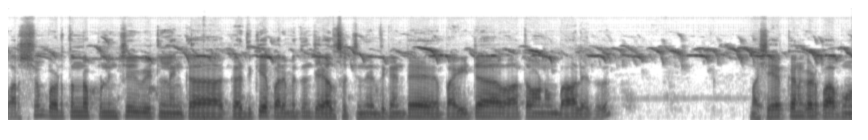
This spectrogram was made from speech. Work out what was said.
వర్షం పడుతున్నప్పటి నుంచి వీటిని ఇంకా గదికే పరిమితం చేయాల్సి వచ్చింది. ఎందుకంటే బయట వాతావరణం బాగాలేదు మా షేర్ ఖాన్ గడు పాపం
